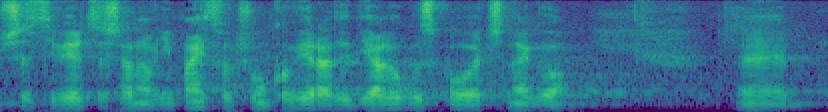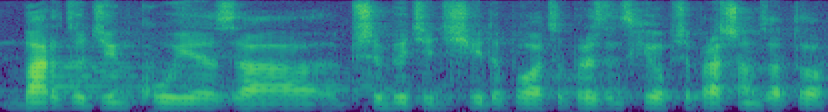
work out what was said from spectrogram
wszyscy wielce szanowni państwo, członkowie Rady Dialogu Społecznego. E, Bardzo dziękuję za przybycie dzisiaj do Pałacu Prezydenckiego. Przepraszam za to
